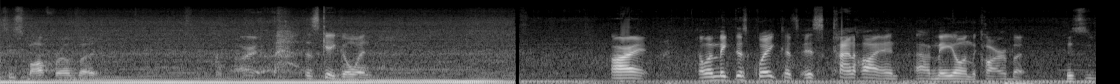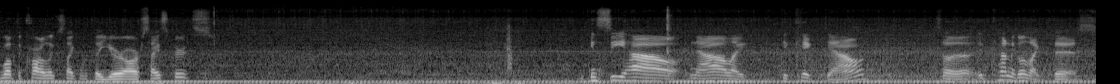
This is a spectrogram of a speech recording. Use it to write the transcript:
It's too but. Alright, let's get going. Alright, I'm gonna make this quick because it's kind of hot and I have mayo in the car, but this is what the car looks like with the Euro side skirts. You can see how now like they kick down, so it kind of goes like this,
